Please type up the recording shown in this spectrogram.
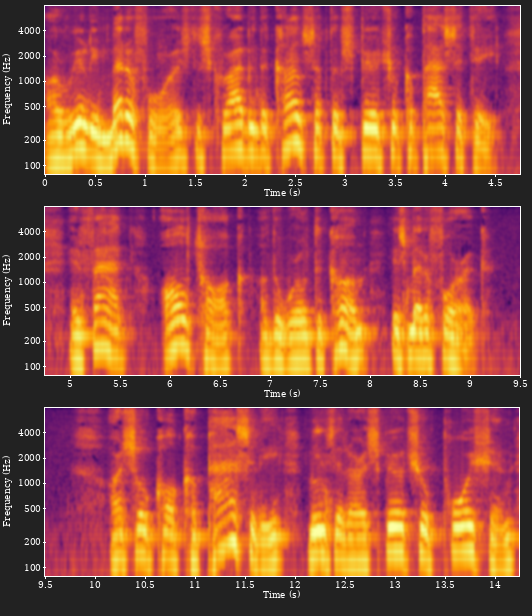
are really metaphors describing the concept of spiritual capacity. In fact, all talk of the world to come is metaphoric. Our so-called capacity means that our spiritual portion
